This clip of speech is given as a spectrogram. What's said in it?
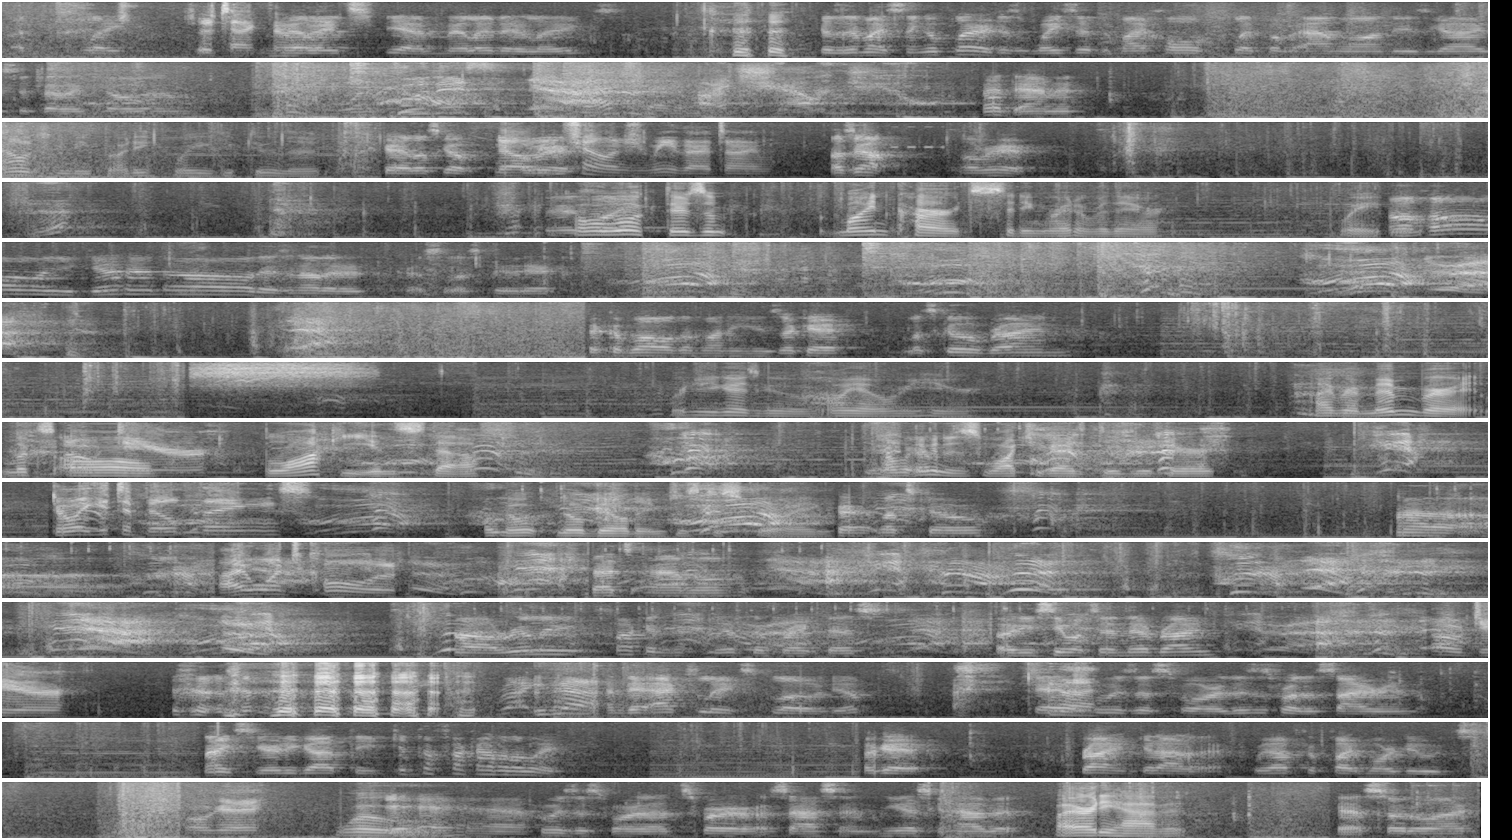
like attack their melee, legs. yeah, melee their legs. Because in my single player, I just wasted my whole clip of ammo on these guys to try to kill them. Wanna Do this? I challenge you. God damn it. Challenging me, buddy. Why do you keep doing that? Okay, let's go. No, Over you here. challenged me that time. Let's go. Over here. There's Oh, like- look, there's a mine cart sitting right over there. Wait. no. Oh, you get it? Oh, there's another crystalisk dude here. Pick up all the monies. Okay, let's go, Brian. Where did you guys go? Oh yeah, over here. I remember. It looks Oh all dear. Blocky and stuff. I'm gonna just watch you guys dig your dirt. Do I get to build things? No, no building, just destroying. Okay, let's go. Uh, I want coal. that's ammo. Oh, really? Fucking, we have to break this. Oh, do you see what's in there, Brian? Oh dear. Right now. And they actually explode, yep. Okay, who is this for? This is for the siren. Nice, you already got the... Get the fuck out of the way. Okay. Brian, get out of there. We have to fight more dudes. Okay. Whoa. Yeah, who is this for? That's for Assassin. You guys can have it. I already have it. Yeah, so do I.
